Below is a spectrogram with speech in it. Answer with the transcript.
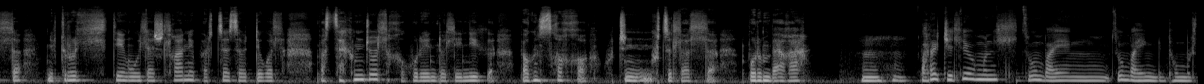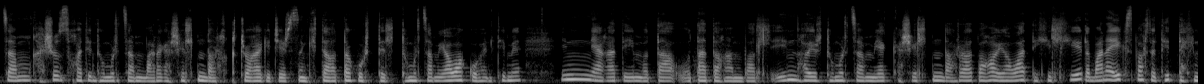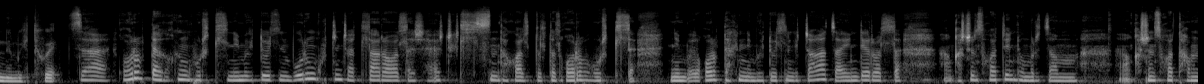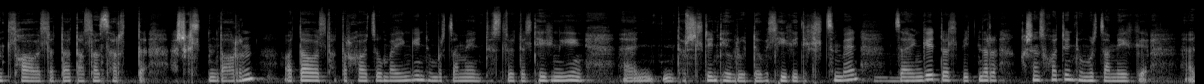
нэвтрүүлэлтийн үйл ажиллагааны процессуудыг бол бас цахимжуулах хүрээнд бол энийг богиносгох хүчин нөхцөл бол бүрэн байгаа. Бараг жилийн өмнө л зүүн баян зүүн баянгийн төмөр зам, гашуун сухатын төмөр зам бараг ашиглалтанд орох гэж байгаа гэж ярьсан. Гэтэ одоо хүртэл төмөр зам яваагүй байна тийм ээ. Энэ ягаад ийм удаа удаад байгаа юм бол энэ хоёр төмөр зам яг ашиглалтанд ороод байгаа яваад эхлэхээр манай экспортод хэд дахин нэмэгдэх вэ? За 3 дахин хүртэл нэмэгдүүлнэ. Бүрэн хүчин чадлаараа бол ашигласан тохиолдолд 3 хүртэл 3 дахин нэмэгдүүлнэ гэж байгаа. За энэ дээр бол гашуун сухатын төмөр зам, гашуун сухат хамтлагаа бол одоо 7 сард ашиглалтанд орно одоо бол тодорхой зүүн баянгийн төмөр замын төслүүд бол техникийн э, туршилтын тээврүүдээ бол хийгээд эхэлсэн байна. За ингээд бол бид нар гашин сухатын төмөр замыг э,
